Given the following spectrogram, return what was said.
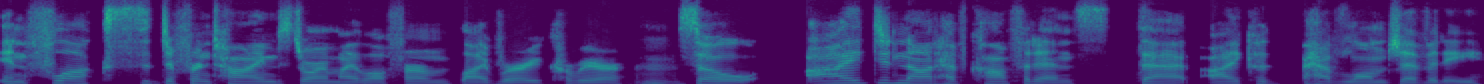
in flux at different times during my law firm library career. Mm. So I did not have confidence that I could have longevity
